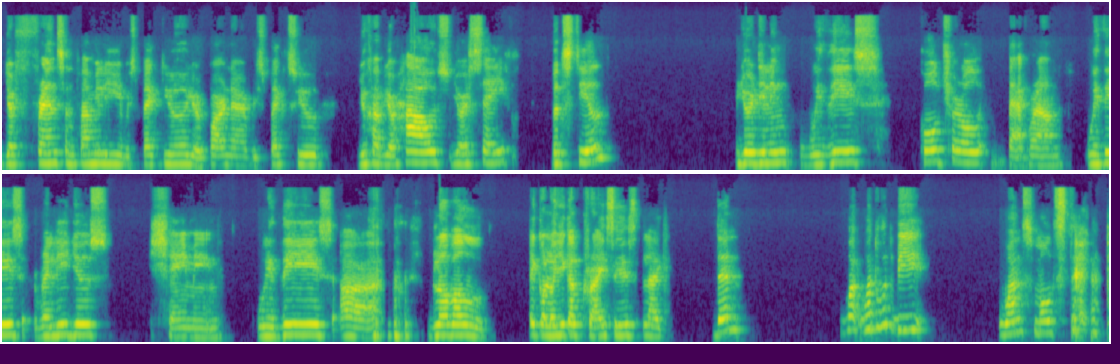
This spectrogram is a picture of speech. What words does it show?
your friends and family respect you your partner respects you you have your house you're safe but still you're dealing with this cultural background with this religious shaming with this uh, global ecological crisis like then what what would be one small step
